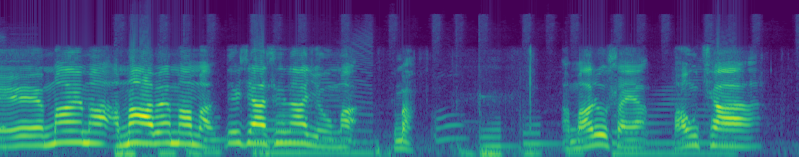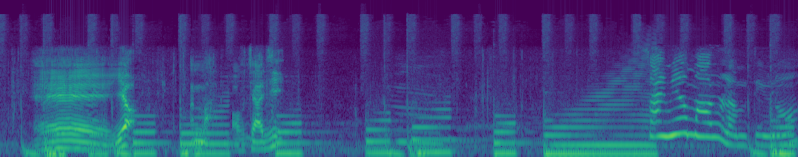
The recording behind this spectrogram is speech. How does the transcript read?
ရဲ့မမအမပဲမမတေချာစဉ်းစားကြုံမဒီမှာအမတို့ဆိုင်ကဘောင်းချာအဲရောက်အမဘောင်းချာကြည့်ဆိုင်မြမလို့လားမသိဘူးနော်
